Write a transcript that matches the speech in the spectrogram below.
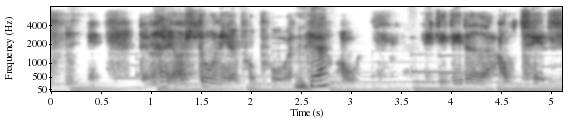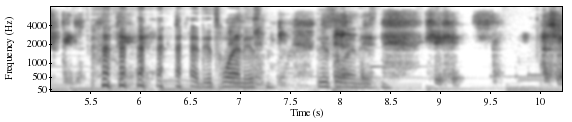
Den har jeg også stående her på bordet. Ja. Og det er det, der hedder aftalespil. det tror jeg næsten. Det tror jeg næsten. altså,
